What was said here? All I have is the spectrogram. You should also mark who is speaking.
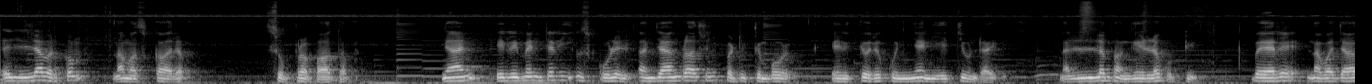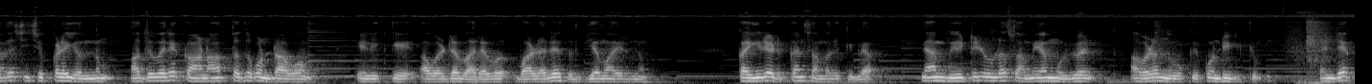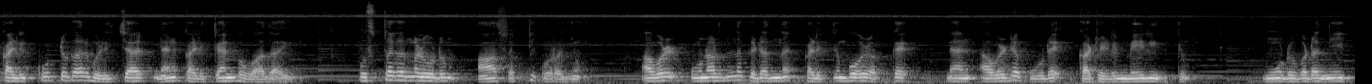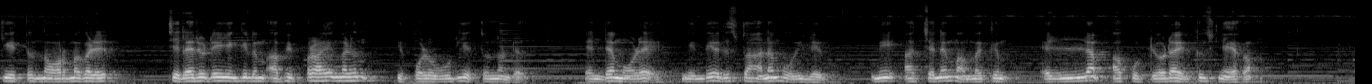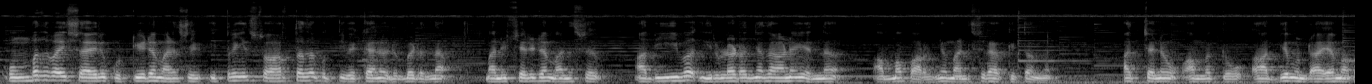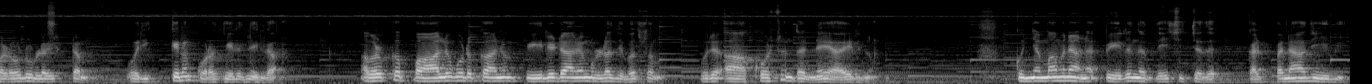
Speaker 1: എല്ലാവർക്കും നമസ്കാരം. സുപ്രഭാതം. ഞാൻ എലിമെന്ററി സ്കൂളിൽ അഞ്ചാം ക്ലാസ്സിൽ പഠിക്കുമ്പോൾ എനിക്കൊരു കുഞ്ഞനിയത്തി ഉണ്ടായി. നല്ല ഭംഗിയുള്ള കുട്ടി. വേറെ നവജാത ശിശുക്കളെയൊന്നും അതുവരെ കാണാത്തത് കൊണ്ടാവാം എനിക്ക് അവളുടെ വരവ് വളരെ ഹൃദ്യമായിരുന്നു. കയ്യിലെടുക്കാൻ സമ്മതിക്കില്ല. ഞാൻ വീട്ടിലുള്ള സമയം മുഴുവൻ അവളെ നോക്കിക്കൊണ്ടിരിക്കും. എന്റെ കളിക്കൂട്ടുകാർ വിളിച്ചാൽ ഞാൻ കളിക്കാൻ പോവാതായി. പുസ്തകങ്ങളോടും ആസക്തി കുറഞ്ഞു. അവൾ ഉണർന്ന് കിടന്ന് കളിക്കുമ്പോഴൊക്കെ ഞാൻ അവളുടെ കൂടെ കട്ടിലിന്മേലിരിക്കും. മൂടുപട നീക്കിയെത്തുന്ന ഓർമ്മകളിൽ ചിലരുടെയെങ്കിലും അഭിപ്രായങ്ങളും ഇപ്പോൾ ഓടിയെത്തുന്നുണ്ട് എന്റെ മോളെ നിന്റെ ഒരു സ്ഥാനം പോയില്ലേ. ഇനി അച്ഛനും അമ്മയ്ക്കും എല്ലാം ആ കുട്ടിയോടായിരിക്കും സ്നേഹം. ഒമ്പത് വയസ്സായൊരു കുട്ടിയുടെ മനസ്സിൽ ഇത്രയും സ്വാർത്ഥത കുത്തിവെക്കാൻ ഒരുപെടുന്ന മനുഷ്യരുടെ മനസ്സ് അതീവ ഇരുളടഞ്ഞതാണ് എന്ന് അമ്മ പറഞ്ഞു മനസ്സിലാക്കി തന്നു. അച്ഛനോ അമ്മയ്ക്കോ ആദ്യമുണ്ടായ മകളോടുള്ള ഇഷ്ടം ഒരിക്കലും കുറഞ്ഞിരുന്നില്ല. അവൾക്ക് പാൽ കൊടുക്കാനും പേരിടാനുമുള്ള ദിവസം ഒരു ആഘോഷം തന്നെയായിരുന്നു. കുഞ്ഞമ്മാമനാണ് പേര് നിർദ്ദേശിച്ചത്. കൽപ്പനാദേവി.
